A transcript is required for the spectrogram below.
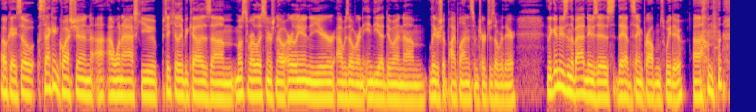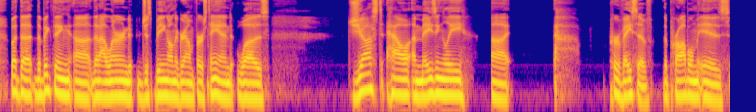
Okay, so second question I, I want to ask you, particularly because um, most of our listeners know earlier in the year I was over in India doing um, leadership pipeline in some churches over there. The good news and the bad news is they have the same problems we do. Um, but the the big thing uh, that I learned just being on the ground firsthand was just how amazingly uh, pervasive the problem is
